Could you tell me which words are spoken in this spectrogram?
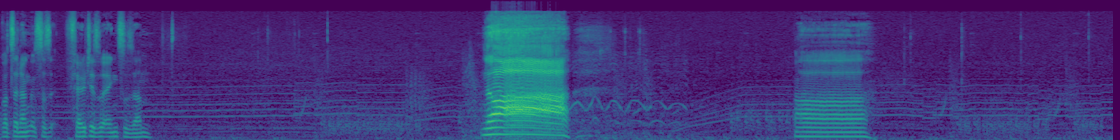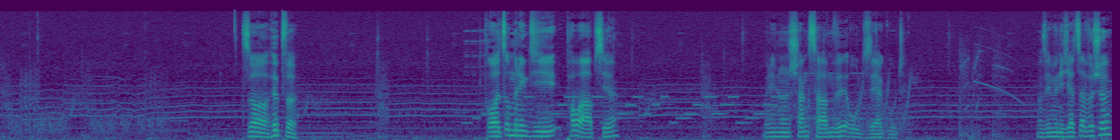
Gott sei Dank ist das Feld hier so eng zusammen. Ah! Ah. So, hüpfe. Brauche jetzt unbedingt die Power-Ups hier. Wenn ich nur eine Chance haben will. Oh, sehr gut. Mal sehen, wenn ich jetzt erwische.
